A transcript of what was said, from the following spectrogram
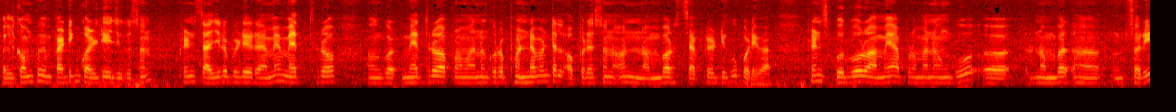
welcome to imparting quality education friends ଆଜିର ଭିଡ଼ିଓରେ ଆମେ ମ୍ୟାଥ୍ର ମ୍ୟାଥ୍ର ଆପଣମାନଙ୍କର ଫଣ୍ଡାମେଣ୍ଟାଲ୍ ଅପରେସନ୍ ଅନ୍ ନମ୍ବର ଚାପ୍ଟରଟିକୁ ପଢ଼ିବା ଫ୍ରେଣ୍ଡସ୍ ପୂର୍ବରୁ ଆମେ ଆପଣମାନଙ୍କୁ ନମ୍ବର ସରି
